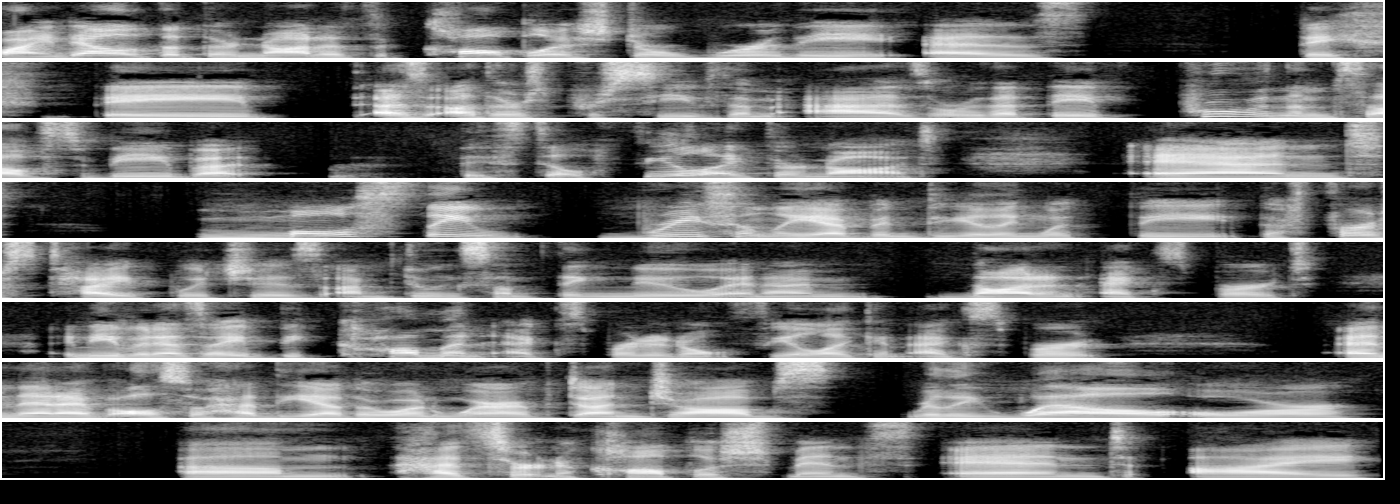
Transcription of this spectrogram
find out that they're not as accomplished or worthy as they they as others perceive them as, or that they've proven themselves to be, but they still feel like they're not. And mostly recently I've been dealing with the the first type, which is I'm doing something new and I'm not an expert. And even as I become an expert, I don't feel like an expert. And then I've also had the other one where I've done jobs really well or um, had certain accomplishments, and I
